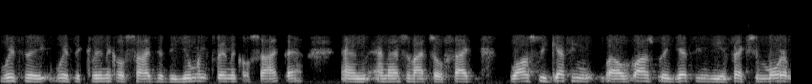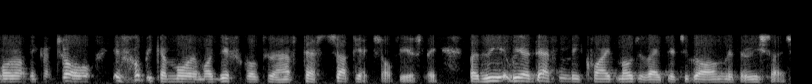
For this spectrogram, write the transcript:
with the with the clinical side, with the human clinical side there. And and as a matter of fact, whilst we're getting well, whilst we're getting the infection more and more under control, it will become more and more difficult to have test subjects, obviously. But we we are definitely quite motivated to go on with the research.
